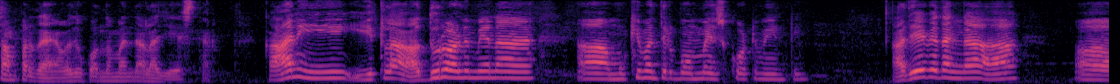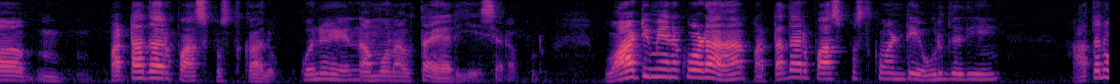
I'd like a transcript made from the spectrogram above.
సంప్రదాయం. అది కొంతమంది అలా చేస్తారు. కానీ ఇట్లా అదురాళ్ళ మీద ముఖ్యమంత్రి బొమ్మ వేసుకోవటం ఏంటి? అదేవిధంగా పట్టాదారు పాస్ పుస్తకాలు కొన్ని నమూనాకు తయారు చేశారు అప్పుడు. వాటి మీద కూడా పట్టాదారు పాస్ పుస్తకం అంటే ఎవరిది అతను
